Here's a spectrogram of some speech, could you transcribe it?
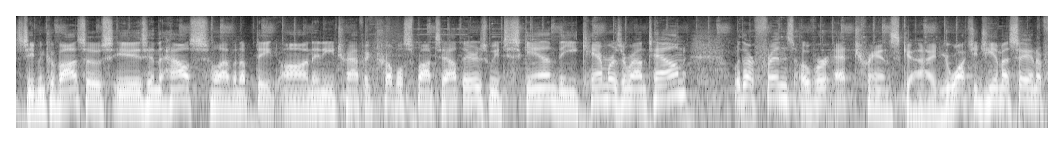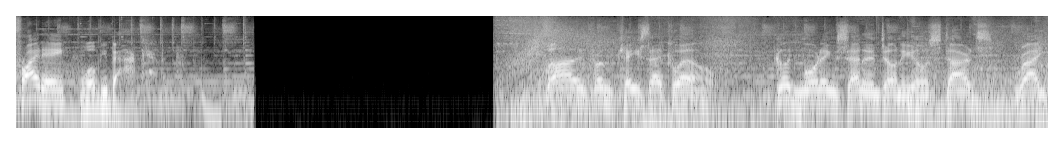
Stephen Cavazos is in the house. We'll have an update on any traffic trouble spots out there as we scan the cameras around town with our friends over at TransGuide. You're watching GMSA on a Friday. We'll be back. Live from KSAT 12. Good Morning San Antonio starts right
